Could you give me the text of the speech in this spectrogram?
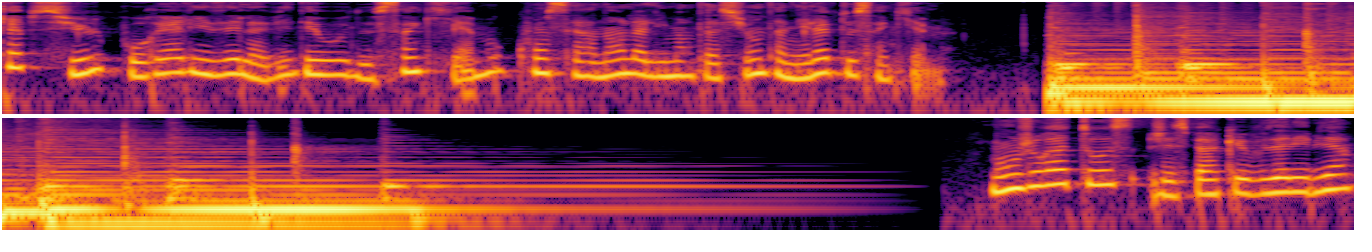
Capsule pour réaliser la vidéo de 5e concernant l'alimentation d'un élève de 5e. Bonjour à tous, j'espère que vous allez bien.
